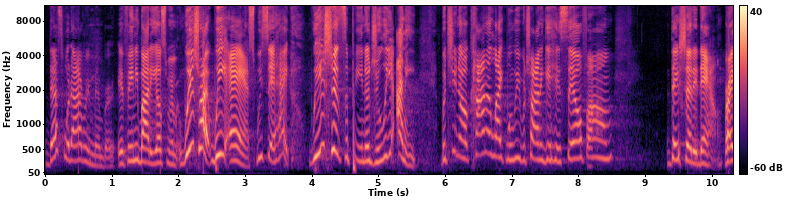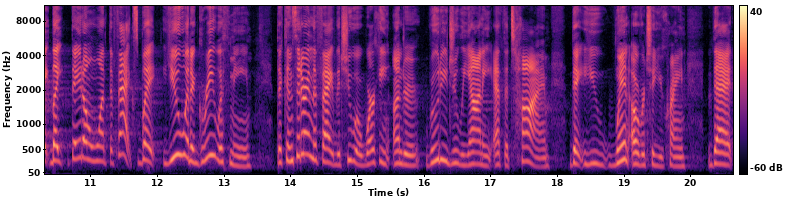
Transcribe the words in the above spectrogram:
that's what I remember. If anybody else remember, we tried. We asked. We said, "Hey, we should subpoena Giuliani." But you know, kind of like when we were trying to get his cell phone, they shut it down, right? Like they don't want the facts. But you would agree with me that considering the fact that you were working under Rudy Giuliani at the time that you went over to Ukraine, that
